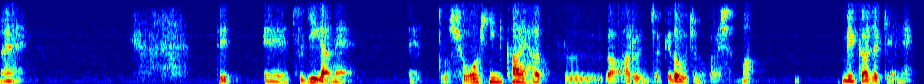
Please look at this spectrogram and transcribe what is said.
ね。で、えー、次がね、えっと、商品開発があるんじゃけど、うちの会社。まあ、メーカーじゃけね、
